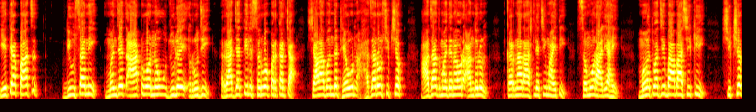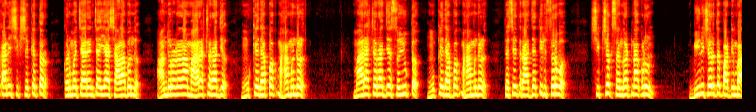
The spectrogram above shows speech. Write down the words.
येत्या पाच दिवसांनी म्हणजेच आठ व नऊ जुलै रोजी राज्यातील सर्व प्रकारच्या शाळा बंद ठेवून हजारो शिक्षक आझाद मैदानावर आंदोलन करणार असल्याची माहिती समोर आली आहे. महत्त्वाची बाब अशी की शिक्षक आणि शिक्षकेतर कर्मचाऱ्यांच्या या शाळा बंद आंदोलनाला महाराष्ट्र राज्य मुख्याध्यापक महामंडळ महाराष्ट्र राज्य संयुक्त मुख्याध्यापक महामंडळ तसेच राज्यातील सर्व शिक्षक संघटनाकडून बिनशर्त पाठिंबा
